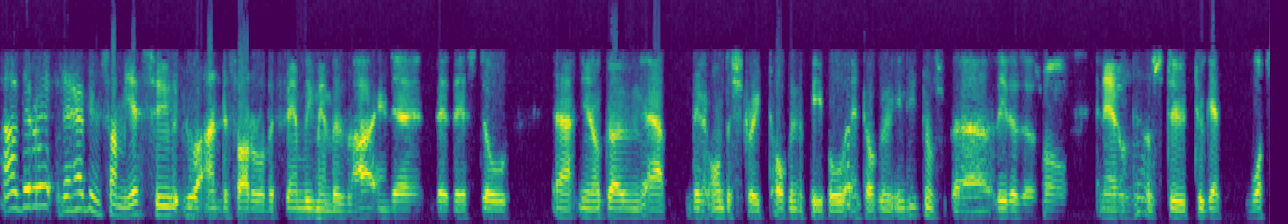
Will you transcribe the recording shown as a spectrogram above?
Uh, there, are, there have been some, yes, who, who are undecided or their family members are, and they're, they're, they're still, uh, you know, going out there on the street talking to people and talking to Indigenous uh, leaders as well and elders to, to get what's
